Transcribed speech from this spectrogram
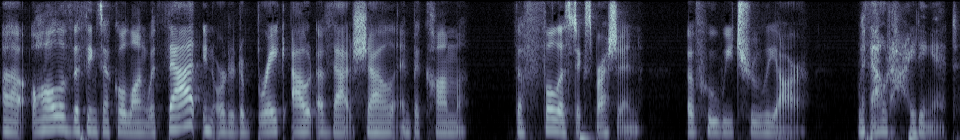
uh, all of the things that go along with that in order to break out of that shell and become the fullest expression of who we truly are without hiding it.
